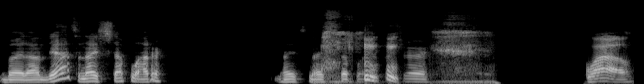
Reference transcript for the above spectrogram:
But um, yeah, it's a nice step ladder. Nice, nice step ladder for sure. Wow,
